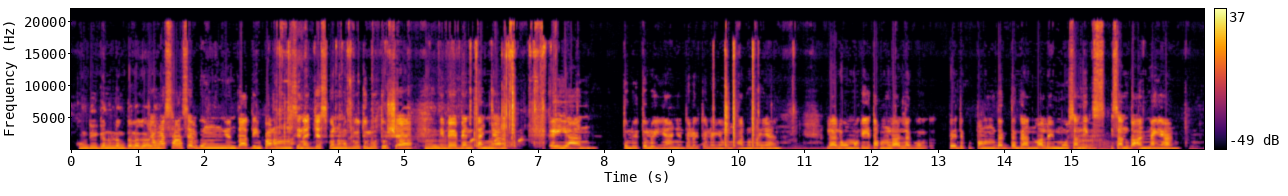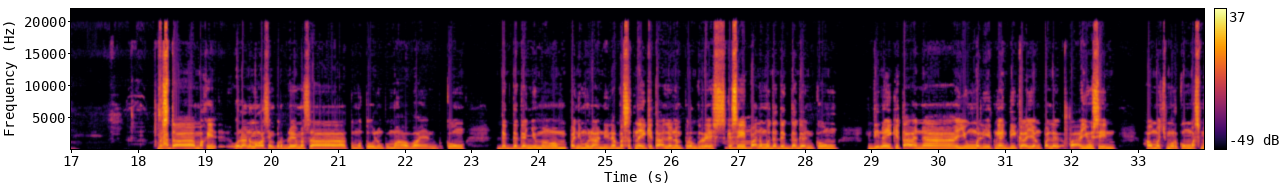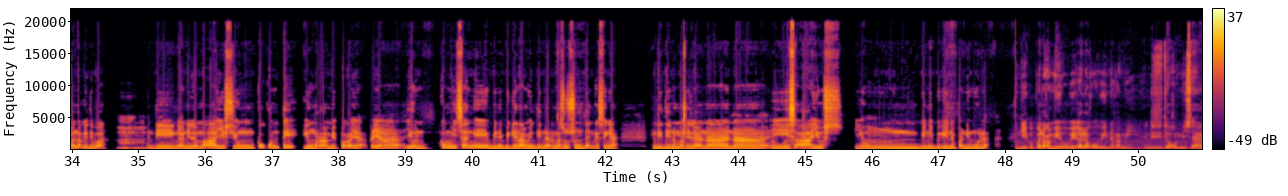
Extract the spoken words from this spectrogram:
Kung di ganun lang talaga, Kaya ano? mas hassle kung yung dating parang sinuggest ko na magluto-luto siya, Mm. ibebenta niya. Eh yan, tuloy-tuloy yan, yung tuloy-tuloy yung ano na yan. Lalo kung makita kong lalago, pwede ko pang dagdagan. Malay mo sa Hmm. next, isang daan na yan. Basta maki wala namang kasing problema sa tumutulong po mga kabayan. Kung dagdagan yung mga panimula nila, basta't nakikitaan lang ng progress. Kasi Mhm. paano mo dadagdagan kung hindi nakikitaan na yung maliit nga hindi kayang pala, paayusin, how much more kung mas malaki, di ba? Mm. Hindi nga nila maayos yung kukunti, yung marami pa kaya. Kaya, yun, kung minsan eh, yung binibigyan namin, hindi na rin nasusundan kasi nga, hindi din naman nila na, na iisa ayos yung binibigay na panimula. Hindi pa pala kami uwi, kala ko uwi na kami. Nandito kami sa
